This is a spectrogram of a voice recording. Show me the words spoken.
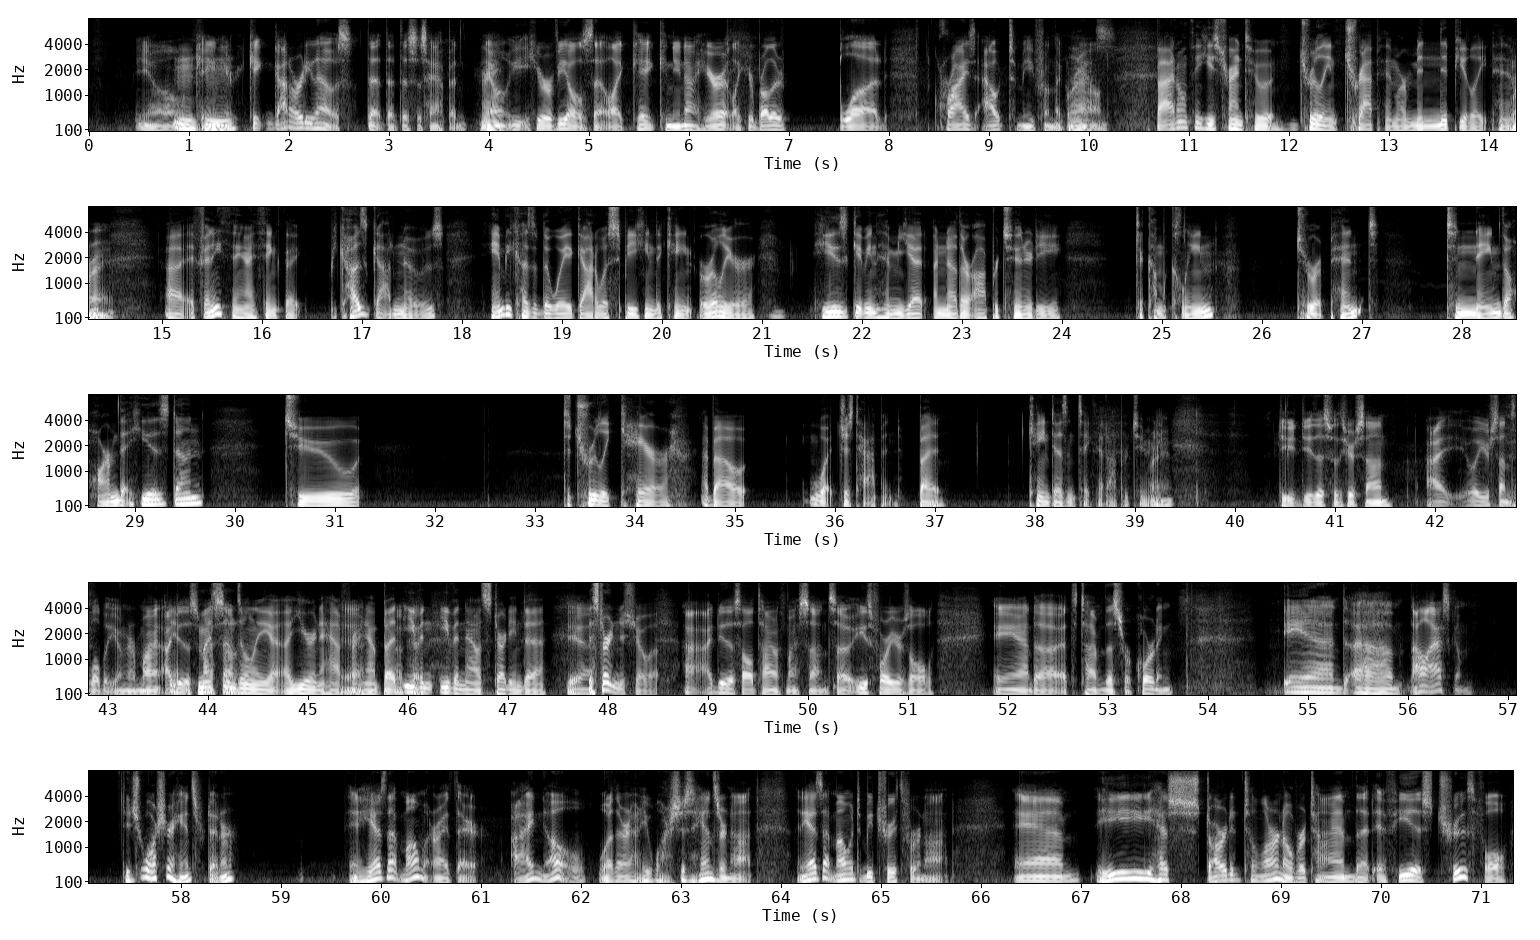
you know, Cain Mhm. Ca- God already knows that that this has happened. You know, he, he reveals that like, hey, can you not hear it? Like your brother's blood cries out to me from the ground. Yes. But I don't think he's trying to truly entrap him or manipulate him. Right. Uh, if anything, I think that because God knows, and because of the way God was speaking to Cain earlier, he is giving him yet another opportunity to come clean, to repent, to name the harm that he has done, to to truly care about what just happened. But Cain doesn't take that opportunity. Right. Do you do this with your son? I well, your son's a little bit younger than mine. I Yeah, do this. My, my son's son. only a, a year and a half Yeah, right now, but okay. even even now, it's starting to Yeah. it's starting to show up. I, I do this all the time with my son. So he's four years old, and uh, at the time of this recording, and um, I'll ask him, "Did you wash your hands for dinner?" And he has that moment right there. I know whether or not he washed his hands or not. And he has that moment to be truthful or not. And he has started to learn over time that if he is truthful,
